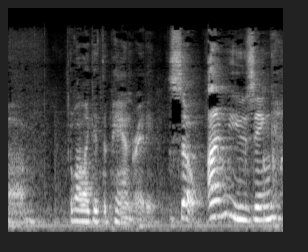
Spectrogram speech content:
um, while I get the pan ready. So I'm using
